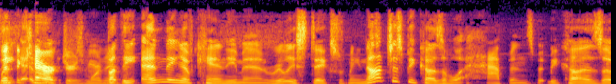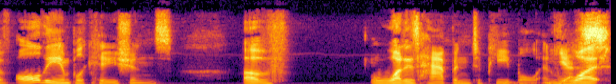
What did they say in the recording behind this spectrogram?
with the characters more than But anything. the ending of Candyman really sticks with me, not just because of what happens, but because of all the implications of what has happened to people and Yes. what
